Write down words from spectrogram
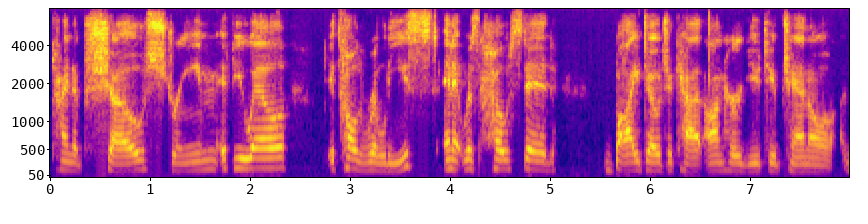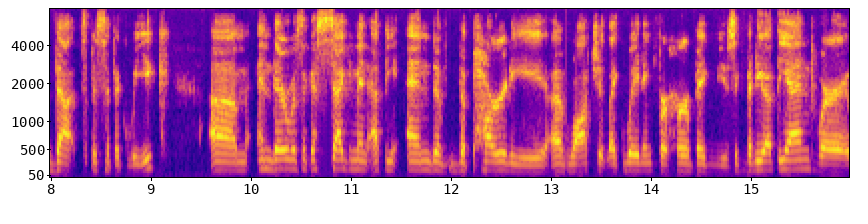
kind of show stream, if you will. It's called Released, and it was hosted by Doja Cat on her YouTube channel that specific week. Um, and there was like a segment at the end of the party of watch it, like waiting for her big music video at the end, where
